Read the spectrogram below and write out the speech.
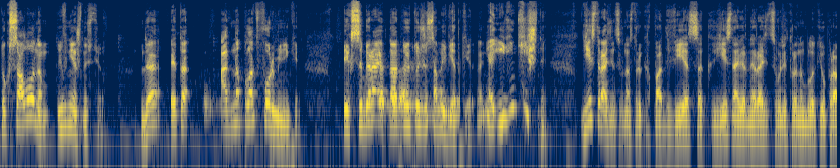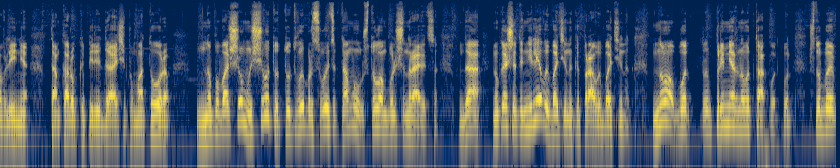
только салоном и внешностью. Да? Это одноплатформенники. Их собирают ну, на одной и той же самой ветке. Они идентичны. Есть разница в настройках подвесок, есть, наверное, разница в электронном блоке управления, там коробка передачи по моторам. Но по большому счету тут выбор сводится к тому, что вам больше нравится. Да, ну, конечно, это не левый ботинок и правый ботинок, но вот примерно вот так вот, вот чтобы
